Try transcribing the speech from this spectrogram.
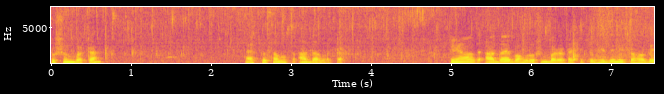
রসুন বাটা, একটা চামচ আদা বাটা। পেঁয়াজ, আদা এবং রসুন বাটাটাকে একটু ভেজে নিতে হবে,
